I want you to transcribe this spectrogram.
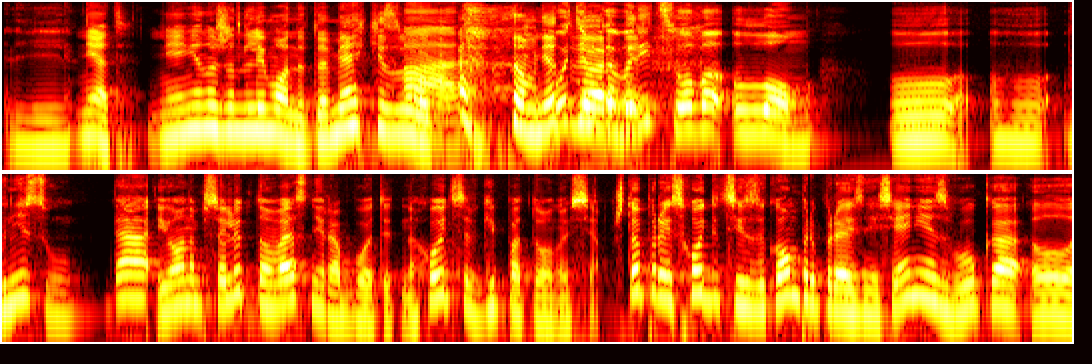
Л. Нет, мне не нужен лимон, это мягкий звук. А, Мне будем твердый. говорить слово лом. Л- л- внизу. Да, и он абсолютно у вас не работает, находится в гипотонусе. Что происходит с языком при произнесении звука «л»?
